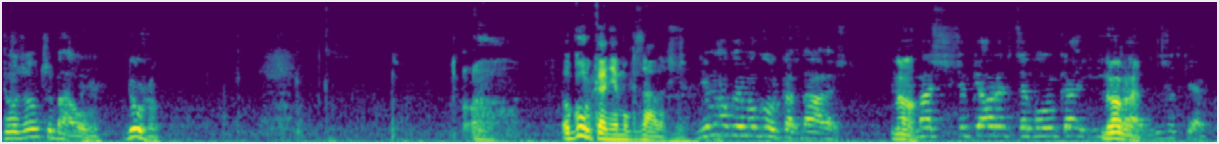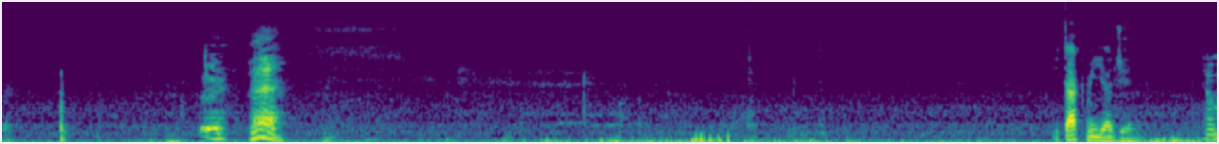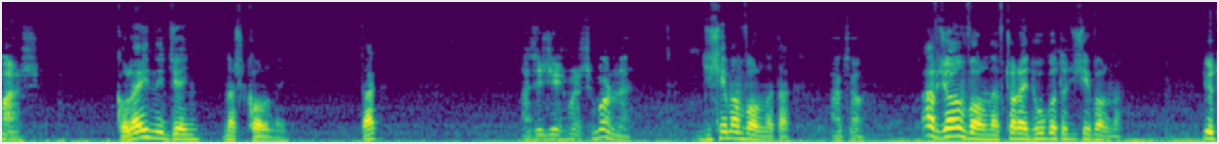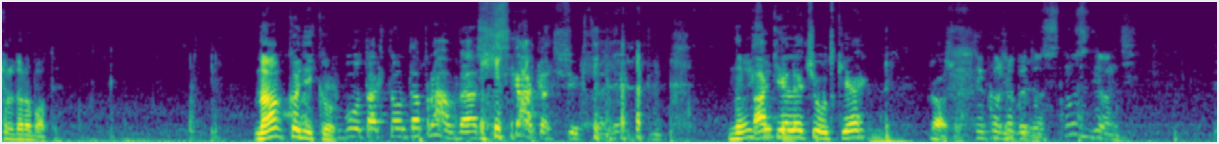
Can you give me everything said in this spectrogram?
Dużą czy małą? Dużo. Ogórka nie mógł znaleźć. Nie mogłem ogórka znaleźć. No. Masz szczypiorek, cebulkę i, Dobra. ten, i rzutkiewkę. I tak mija dzień. To masz. Kolejny dzień na szkolnej. Tak? A ty gdzieś masz wolne. Dzisiaj mam wolne, tak. A co? A wziąłem wolne. Wczoraj długo, to dzisiaj wolne. Jutro do roboty. No, koniku. W butach to naprawdę aż skakać się chce, nie? No i Takie super. leciutkie. Proszę. Tylko żeby do snu zdjąć.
